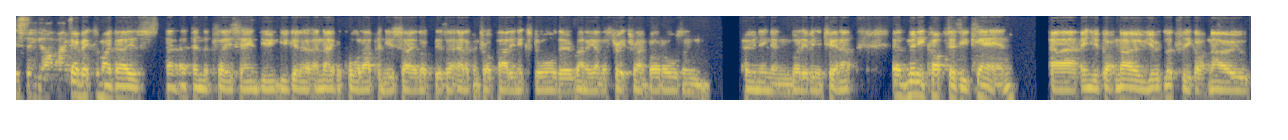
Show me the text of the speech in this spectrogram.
I go back to my days uh, in the police, and you, you get a, a neighbour call up and you say, Look, there's an out of control party next door. They're running down the street throwing bottles and hooning and whatever. And you turn up, as many cops as you can, uh, and you've got no, you've literally got no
